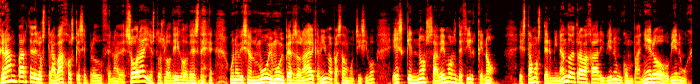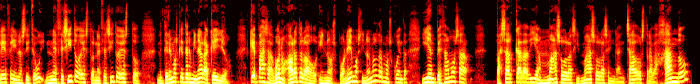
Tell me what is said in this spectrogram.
Gran parte de los trabajos que se producen a deshora, y esto os lo digo desde una visión muy muy personal, que a mí me ha pasado muchísimo, es que no sabemos decir que no. Estamos terminando de trabajar y viene un compañero o viene un jefe y nos dice, uy, necesito esto, necesito esto, tenemos que terminar aquello. ¿Qué pasa? Bueno, ahora te lo hago. Y nos ponemos y no nos damos cuenta y empezamos a pasar cada día más horas y más horas enganchados trabajando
